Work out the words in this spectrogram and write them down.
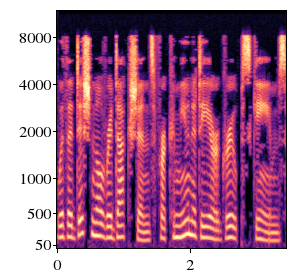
with additional reductions for community or group schemes.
